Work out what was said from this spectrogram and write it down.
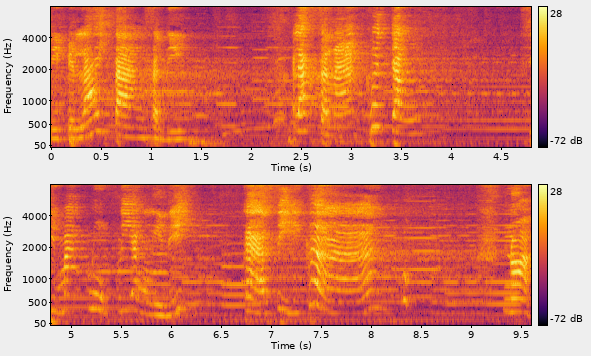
นี่เป็นไล่ตางสันดิลักษณะคือจังสิมักลูกเลี้ยงนี่ดิกาสีขานอก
